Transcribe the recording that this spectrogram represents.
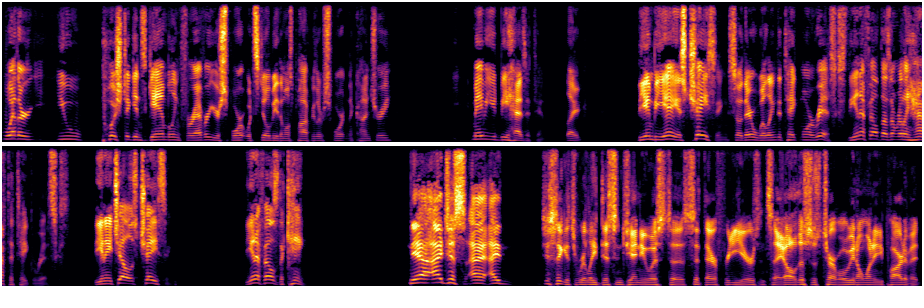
whether you pushed against gambling forever, your sport would still be the most popular sport in the country. Maybe you'd be hesitant. Like the NBA is chasing, so they're willing to take more risks. The NFL doesn't really have to take risks. The NHL is chasing. The NFL is the king. Yeah, I just I, I just think it's really disingenuous to sit there for years and say, "Oh, this is terrible. We don't want any part of it."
